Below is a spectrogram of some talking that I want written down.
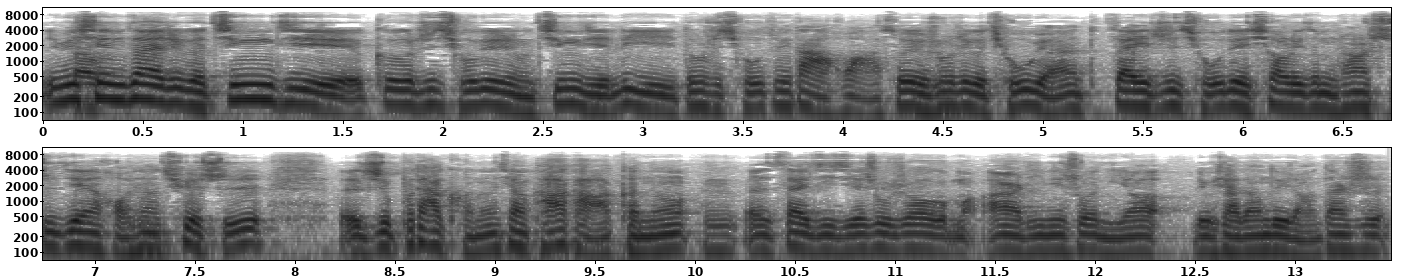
因为现在这个经济，各个支球队这种经济利益都是球最大化，所以说这个球员在一支球队效力这么长时间，好像确实，呃，是不大可能。像卡卡可能，呃，赛季结束之后，马阿尔蒂尼说你要留下当队长，但是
